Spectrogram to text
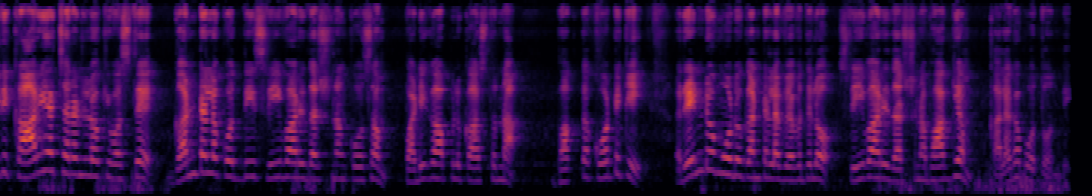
ఇది కార్యాచరణలోకి వస్తే గంటల కొద్దీ శ్రీవారి దర్శనం కోసం పడిగాపులు కాస్తున్న భక్త కోటికి రెండు మూడు గంటల వ్యవధిలో శ్రీవారి దర్శన భాగ్యం కలగబోతోంది.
